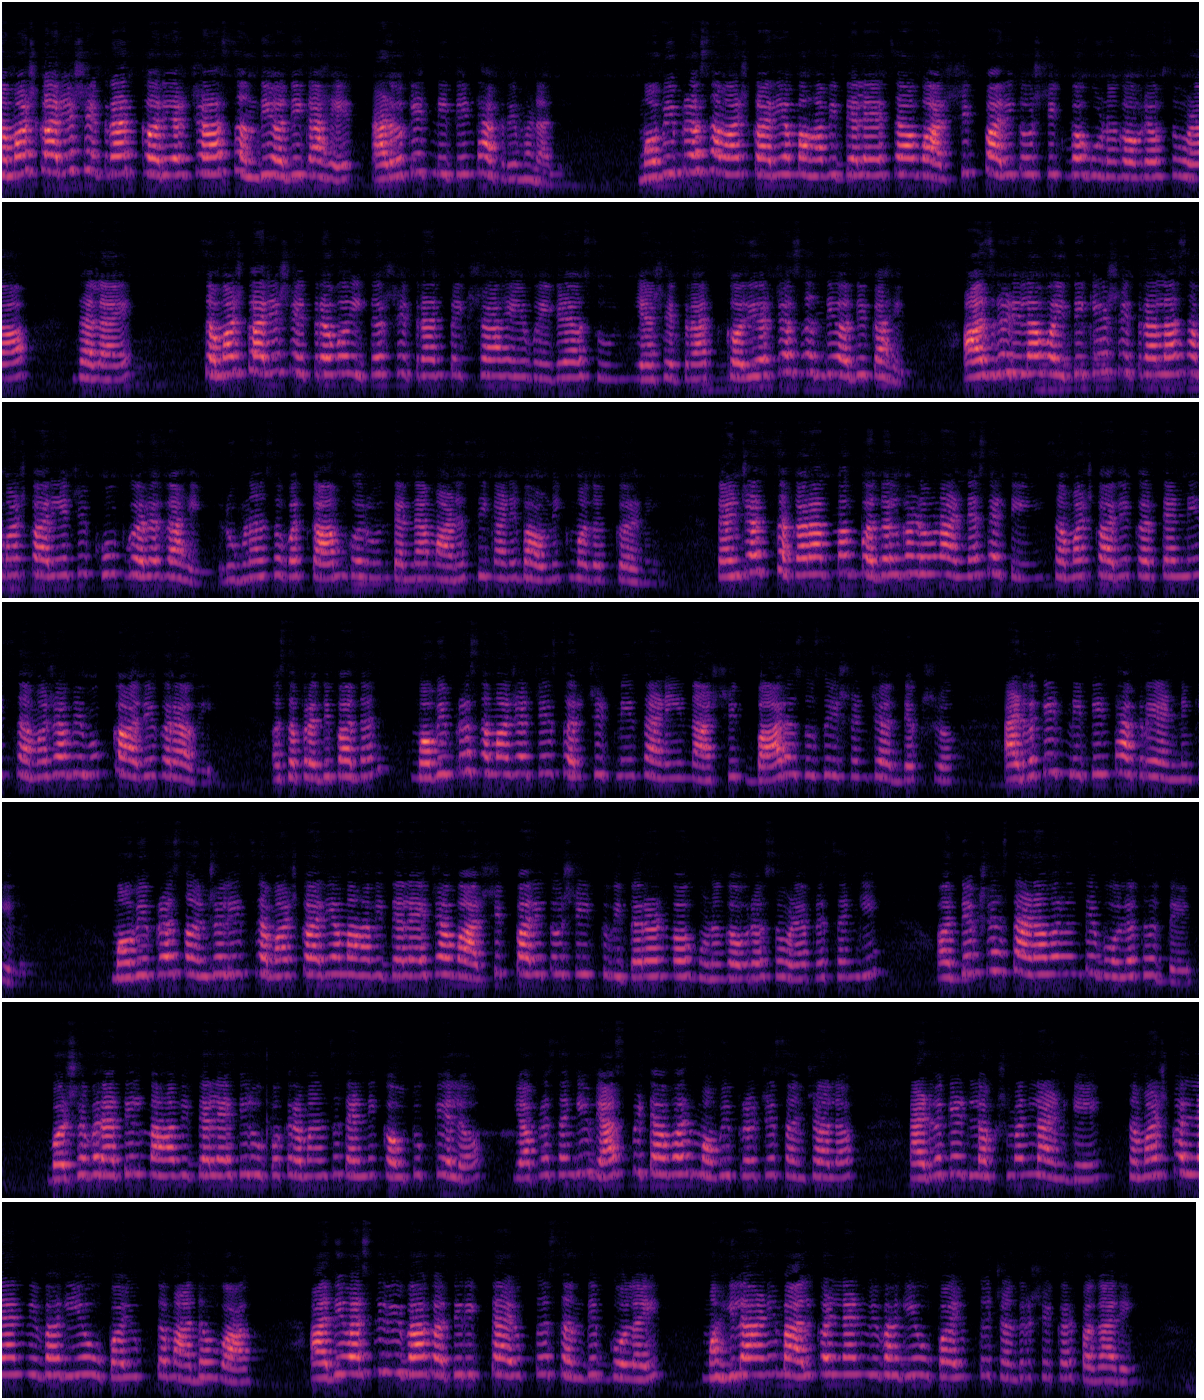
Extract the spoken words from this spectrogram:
समाजकार्य क्षेत्रात करिअरच्या संधी अधिक आहेत ऍडव्होकेट नितीन ठाकरे म्हणाले. मविप्र समाजकार्य महाविद्यालयाचा वार्षिक पारितोषिक व गुणगौरव सोहळा झालाय. समाजकार्य क्षेत्र व इतर क्षेत्रांपेक्षा हे वेगळे असून या क्षेत्रात करिअरच्या संधी अधिक आहेत. आज घडीला वैद्यकीय क्षेत्राला समाजकार्याची खूप गरज आहे. रुग्णांसोबत काम करून त्यांना मानसिक आणि भावनिक मदत करणे. त्यांच्यात सकारात्मक बदल घडवून आणण्यासाठी समाज कार्यकर्त्यांनी समाजाभिमुख कार्य करावे असं प्रतिपादन मविप्र समाजाचे सरचिटणीस आणि नाशिक बार असोसिएशनचे अध्यक्ष ऍडव्होकेट नितीन ठाकरे यांनी केले. मविप्र संचलित समाजकार्य महाविद्यालयाच्या वार्षिक पारितोषिक वितरण व गुणगौरव सोहळ्याप्रसंगी अध्यक्षस्थानावरून ते बोलत होते. वर्षभरातील महाविद्यालयातील उपक्रमांचं त्यांनी कौतुक केलं. या प्रसंगी व्यासपीठावर मविप्रचे संचालक ऍडव्होकेट लक्ष्मण लांडगे समाज कल्याण विभागीय उपायुक्त माधव वाघ आदिवासी विभाग अतिरिक्त आयुक्त संदीप गोलाई महिला आणि बाल कल्याण विभागीय उपायुक्त चंद्रशेखर पगारे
